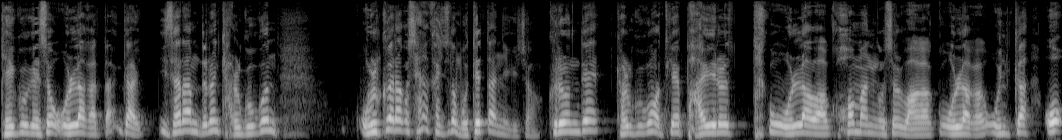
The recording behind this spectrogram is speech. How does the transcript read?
계곡에서 올라갔다. 그러니까 이 사람들은 결국은 올 거라고 생각하지도 못했다는 얘기죠. 그런데 결국은 어떻게 바위를 타고 올라와고 험한 것을 와갖고 올라가고 오니까 어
